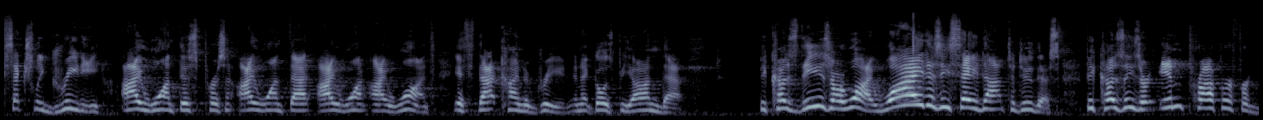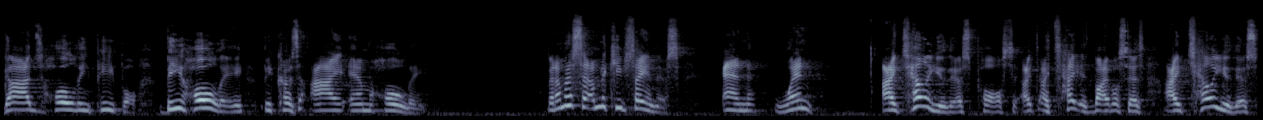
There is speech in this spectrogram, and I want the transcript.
sexually greedy. I want this person, I want that, I want, I want. It's that kind of greed, and it goes beyond that. Because these are why. Why does he say not to do this? Because these are improper for God's holy people. Be holy because I am holy. But I'm going to say, I'm going to keep saying this. And when I tell you this, Paul says, I, I tell you, the Bible says, I tell you this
